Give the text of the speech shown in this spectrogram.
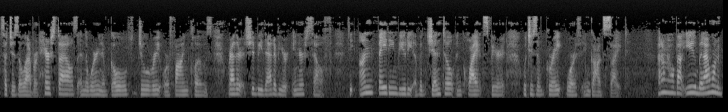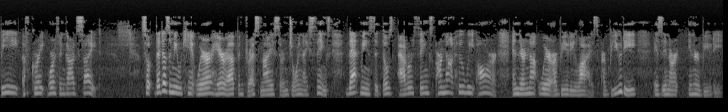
such as elaborate hairstyles and the wearing of gold, jewelry, or fine clothes. Rather, it should be that of your inner self, the unfading beauty of a gentle and quiet spirit, which is of great worth in God's sight. I don't know about you, but I want to be of great worth in God's sight. So that doesn't mean we can't wear our hair up and dress nice or enjoy nice things. That means that those outer things are not who we are and they're not where our beauty lies. Our beauty is in our inner beauty,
